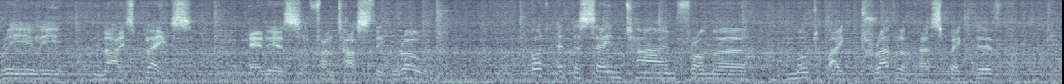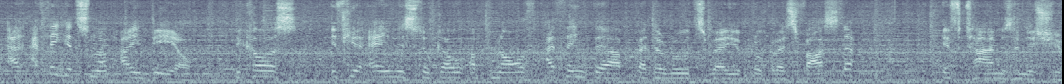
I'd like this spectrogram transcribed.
really nice place. It is a fantastic road but at the same time from a motorbike traveler perspective I, I think it's not ideal because if your aim is to go up north I think there are better routes where you progress faster if time is an issue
